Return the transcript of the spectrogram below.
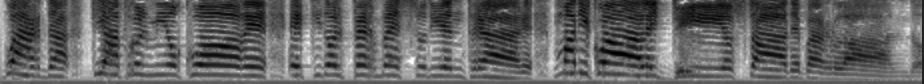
guarda, ti apro il mio cuore e ti do il permesso di entrare. Ma di quale Dio state parlando?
